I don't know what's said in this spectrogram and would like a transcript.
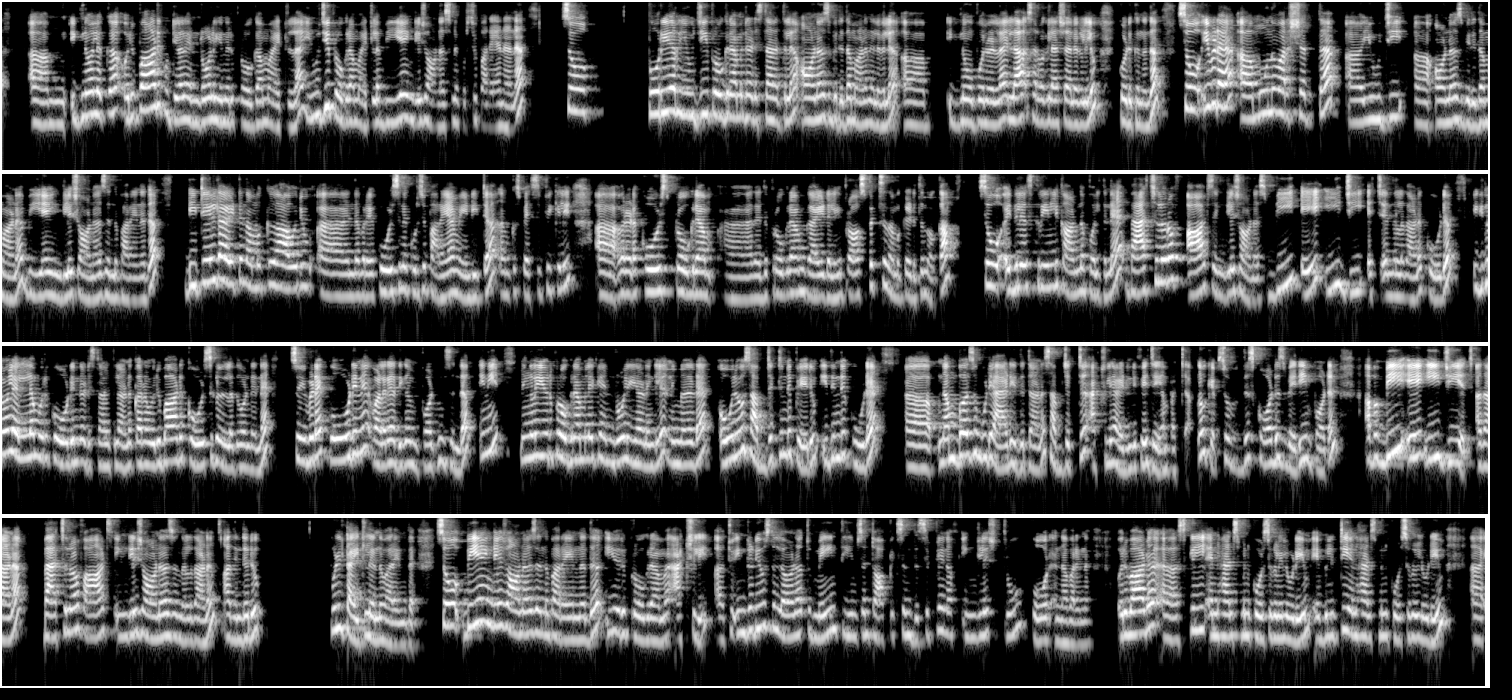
ഇഗ്നോയിലൊക്കെ ഒരുപാട് കുട്ടികൾ എൻറോൾ ചെയ്യുന്ന ഒരു പ്രോഗ്രാം ആയിട്ടുള്ള യു ജി പ്രോഗ്രാം ആയിട്ടുള്ള ബി എ ഇംഗ്ലീഷ് ഓണേഴ്സിനെ കുറിച്ച് പറയാനാണ്. So four year U G പ്രോഗ്രാമിന്റെ അടിസ്ഥാനത്തിൽ ഓണേഴ്സ് ബിരുദമാണ് നിലവിൽ ഇഗ്നോ പോലുള്ള എല്ലാ സർവകലാശാലകളിലും കൊടുക്കുന്നത്. സോ ഇവിടെ മൂന്ന് വർഷത്തെ യു ജി ഓണേഴ്സ് ബിരുദമാണ് ബി എ ഇംഗ്ലീഷ് ഓണേഴ്സ് എന്ന് പറയുന്നത്. ഡീറ്റെയിൽഡ് ആയിട്ട് നമുക്ക് ആ ഒരു എന്താ പറയുക കോഴ്സിനെ കുറിച്ച് പറയാൻ വേണ്ടിയിട്ട് നമുക്ക് സ്പെസിഫിക്കലി അവരുടെ കോഴ്സ് പ്രോഗ്രാം അതായത് പ്രോഗ്രാം ഗൈഡ് അല്ലെങ്കിൽ പ്രോസ്പെക്ട്സ് നമുക്ക് എടുത്തു നോക്കാം. സോ ഇതിൽ സ്ക്രീനിൽ കാണുന്ന പോലെ തന്നെ bachelor of arts English honours B A E G H എന്നുള്ളതാണ് കോഡ് ഇഗ്നോയിലെല്ലാം ഒരു കോഡിന്റെ അടിസ്ഥാനത്തിലാണ്. കാരണം ഒരുപാട് കോഴ്സുകൾ ഉള്ളത് കൊണ്ട് തന്നെ. സോ ഇവിടെ കോഡിന് വളരെയധികം ഇമ്പോർട്ടൻസ് ഉണ്ട്. ഇനി നിങ്ങൾ ഈ ഒരു പ്രോഗ്രാമിലേക്ക് എൻറോൾ ചെയ്യുകയാണെങ്കിൽ നിങ്ങളുടെ ഓരോ സബ്ജക്റ്റിന്റെ പേരും ഇതിന്റെ കൂടെ നമ്പേഴ്സും കൂടി ആഡ് ചെയ്തിട്ടാണ് സബ്ജക്ട് ആക്ച്വലി ഐഡന്റിഫൈ ചെയ്യാൻ പറ്റുക. Okay so this code is very important അപ്പൊ B A E G H അതാണ് bachelor of arts English honours എന്നുള്ളതാണ് അതിന്റെ ഒരു ഫുൾ ടൈറ്റിൽ എന്ന് പറയുന്നത്. So B A English honours എന്ന് പറയുന്നത് ഈ ഒരു programme actually to introduce the learner to main themes and topics in discipline of English through core എന്നാ പറയുന്നത്. ഒരുപാട് സ്കിൽ എൻഹാൻസ്മെന്റ് കോഴ്സുകളിലൂടെയും എബിലിറ്റി എൻഹാൻസ്മെന്റ് കോഴ്സുകളിലൂടെയും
